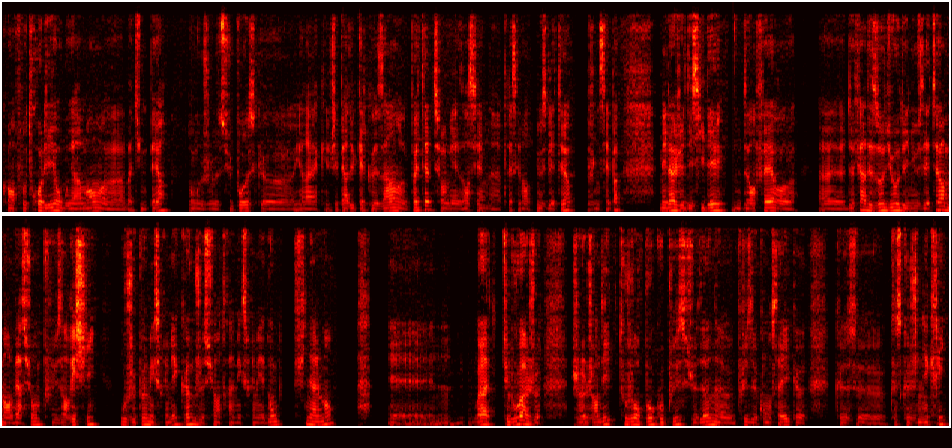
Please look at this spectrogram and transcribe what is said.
quand il faut trop lire, au bout d'un moment, bah, tu me perds. Donc je suppose que y en a, j'ai perdu quelques-uns, peut-être sur mes anciennes précédentes newsletters, je ne sais pas. Mais là, j'ai décidé d'en faire, de faire des audios des newsletters, mais en version plus enrichie, où je peux m'exprimer comme je suis en train de m'exprimer. Donc finalement, et voilà, tu le vois, j'en dis toujours beaucoup plus, je donne euh, plus de conseils que, que, ce, que je n'écris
